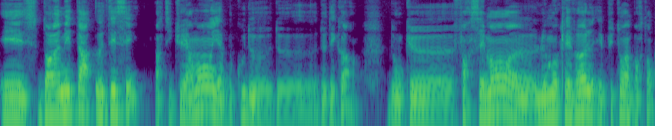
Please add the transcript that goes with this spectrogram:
Et dans la méta ETC, particulièrement, il y a beaucoup de, de, de décors. Donc forcément, le mot-clé vol est plutôt important.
